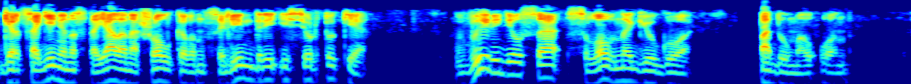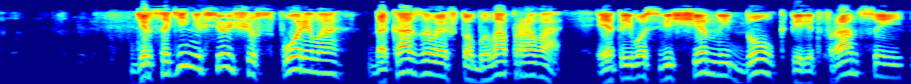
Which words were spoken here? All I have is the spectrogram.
Герцогиня настояла на шелковом цилиндре и сюртуке. «Вырядился, словно Гюго», — подумал он. Герцогиня все еще спорила, доказывая, что была права, и это его священный долг перед Францией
